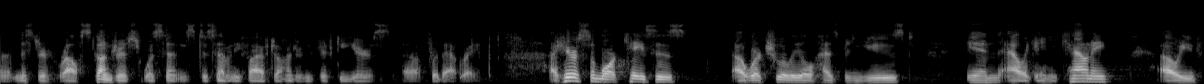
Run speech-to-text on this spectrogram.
uh, Mr. Ralph Skundrich was sentenced to 75 to 150 years uh, for that rape. Uh, here are some more cases uh, where TrueAllele has been used in Allegheny County. Uh, we've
